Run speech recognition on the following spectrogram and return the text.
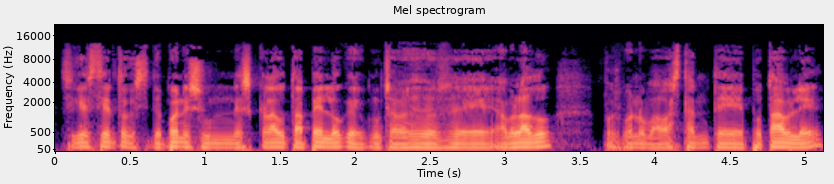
sí que es cierto que si te pones un Nextcloud a pelo, que muchas veces os he hablado, pues bueno, va bastante potable.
